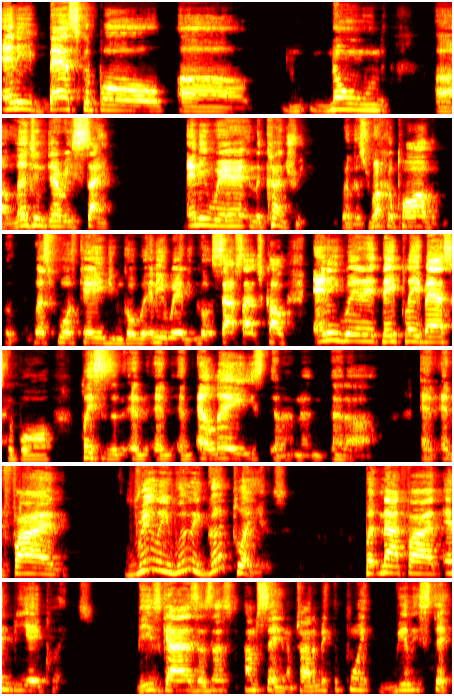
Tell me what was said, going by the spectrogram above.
any basketball uh, known uh, legendary site anywhere in the country, whether it's Rucker Park, West Fourth Cage, you can go anywhere, you can go South Side Chicago, anywhere that they play basketball, places in, in, in, LA and, and, uh, and, and find really, really good players, but not find NBA players. These guys, as I'm saying, I'm trying to make the point really stick,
